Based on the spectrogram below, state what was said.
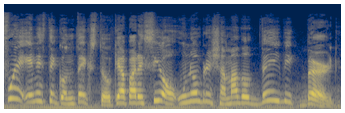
Fue en este contexto que apareció un hombre llamado David Berg,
